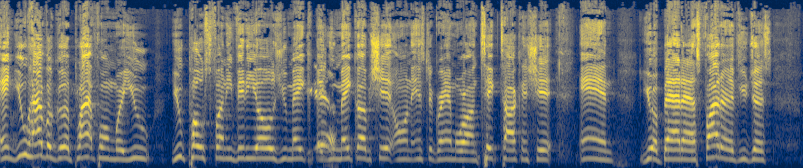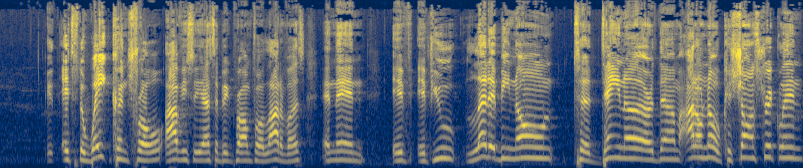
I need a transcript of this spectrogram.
and you have a good platform where you you post funny videos, you make Yeah. you make up shit on Instagram or on TikTok and shit and you're a badass fighter if you just it- it's the weight control. Obviously, that's a big problem for a lot of us. And then if if you let it be known to Dana or them, I don't know, because Sean Strickland,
